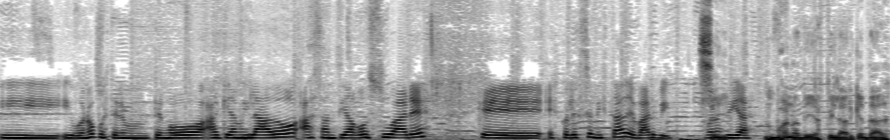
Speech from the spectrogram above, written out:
Y, bueno, pues tengo aquí a mi lado a Santiago Suárez, que es coleccionista de Barbie. Buenos Sí. días. Buenos días, Pilar, ¿qué tal?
